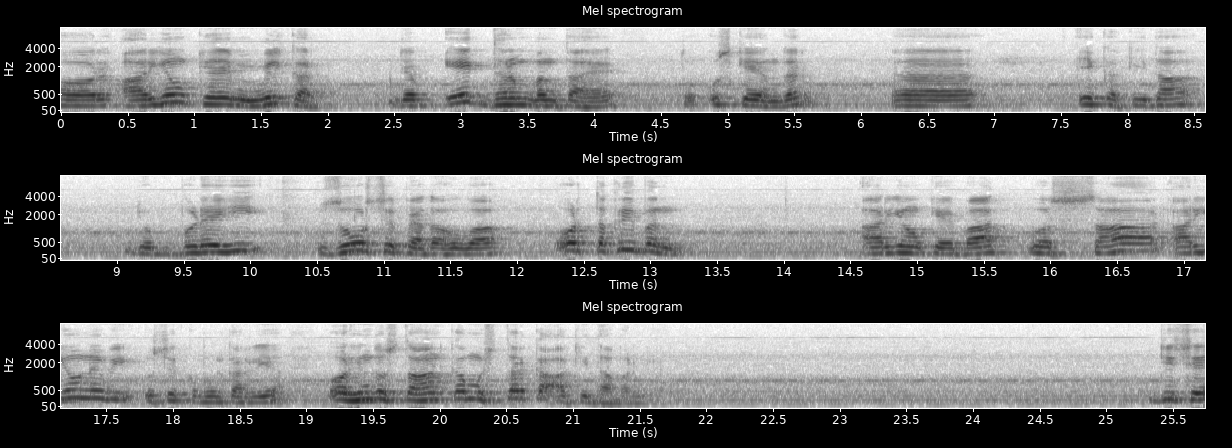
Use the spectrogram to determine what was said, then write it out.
और आर्यों के मिलकर जब एक धर्म बनता है तो उसके अंदर एक अकीदा जो बड़े ही ज़ोर से पैदा हुआ और तकरीबन आर्यों के बाद वो सार, आर्यों ने भी उसे कबूल कर लिया और हिंदुस्तान का मुश्तर अकीदा बन गया। जिसे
